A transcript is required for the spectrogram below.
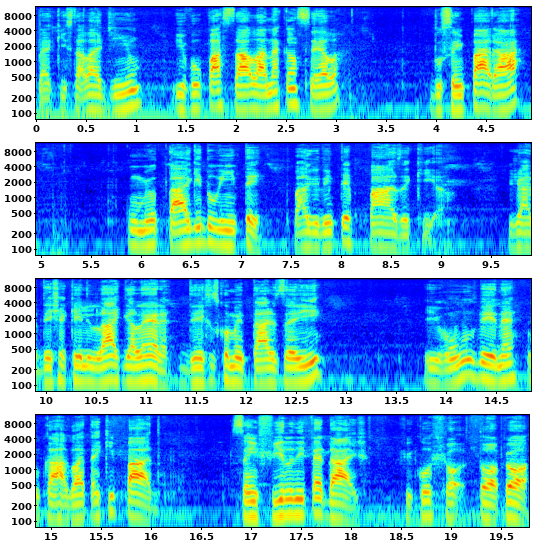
Tá aqui instaladinho. E vou passar lá na cancela do Sem Parar com o meu tag do Inter. Tag do Inter Paz aqui, ó. Já deixa aquele like, galera. Deixa os comentários aí. E vamos ver, né? O carro agora tá equipado sem fila nem pedágio. Ficou top, ó.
